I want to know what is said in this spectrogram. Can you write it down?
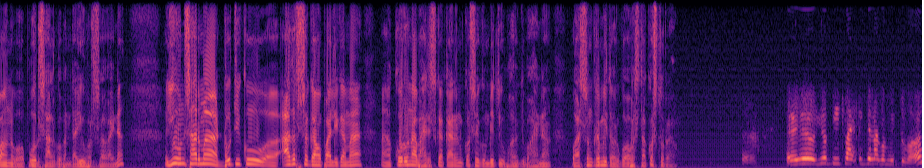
पाउनुभयो पोहोर सालको भन्दा यो वर्ष होइन? यो अनुसारमा डोटीको आदर्श गाउँपालिकामा कोरोना भाइरसका कारण कसैको मृत्यु भयो कि भएन वा सङ्क्रमितहरूको अवस्था कस्तो रह्यो? यो बिचमा एकजनाको मृत्यु भयो।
